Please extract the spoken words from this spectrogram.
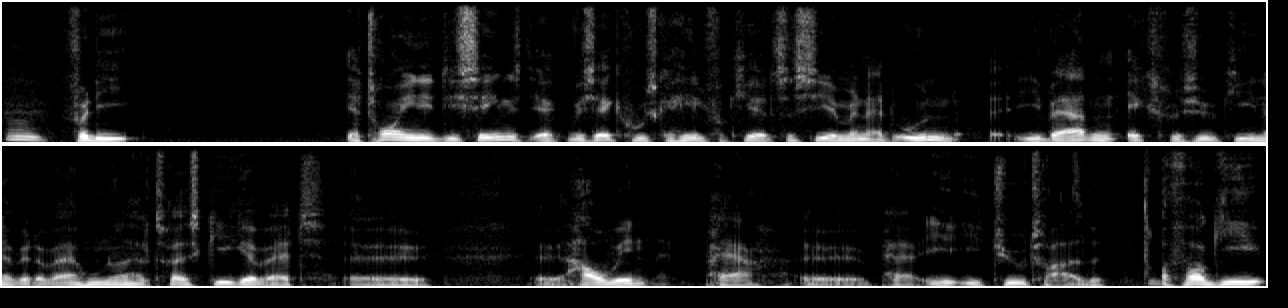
Mm. Fordi jeg tror egentlig, de seneste, jeg, hvis jeg ikke husker helt forkert, så siger man, at uden øh, i verden, eksklusiv Kina, vil der være 150 gigawatt øh, øh, havvind per, øh, per i, i 2030. Og for at give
